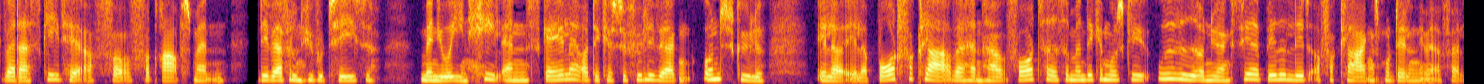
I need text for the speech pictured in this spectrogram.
hvad der er sket her for, for drabsmanden. Det er i hvert fald en hypotese, men jo i en helt anden skala, og det kan selvfølgelig hverken undskylde eller, eller bortforklare, hvad han har foretaget sig, men det kan måske udvide og nuancere billedet lidt, og forklaringsmodellen i hvert fald.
